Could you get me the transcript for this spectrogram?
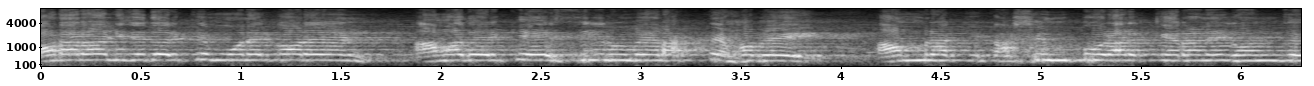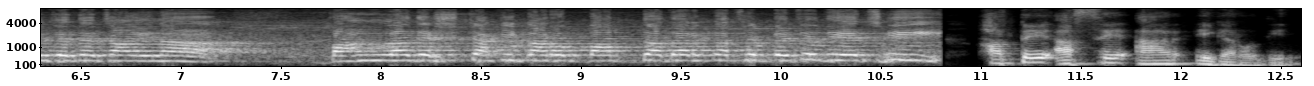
ওনারা নিজেদেরকে মনে করেন আমাদেরকে এসি রুমে রাখতে হবে। আমরা কি কাশিমপুর আর কেরানীগঞ্জে যেতে চাই না? বাংলাদেশটা কি কারও বাপদাদার কাছে বেঁচে দিয়েছি? হাতে আছে আর এগারো দিন।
